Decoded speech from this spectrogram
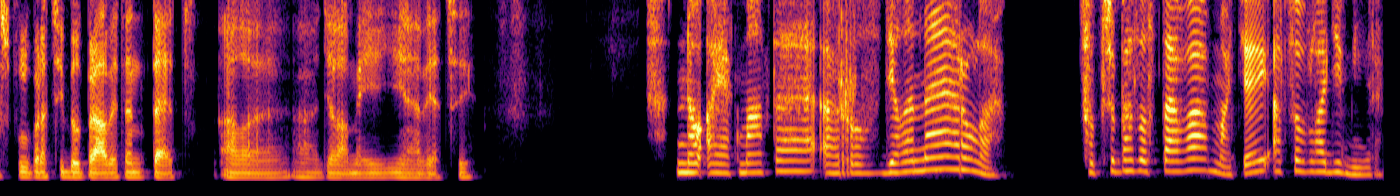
spoluprací byl právě ten TED, ale uh, děláme i jiné věci. No a jak máte rozdělené role? Co třeba zastává Matěj a co Vladimír?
